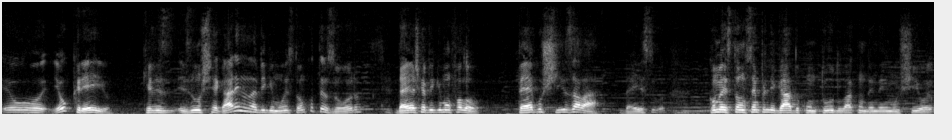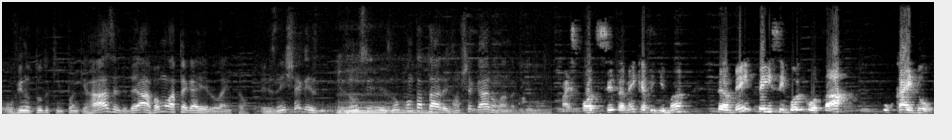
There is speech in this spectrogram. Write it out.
eu, eu creio que eles, eles não chegarem na Big Mom, estão com o tesouro. Daí acho que a Big Mom falou, pega o X lá. Daí isso, como eles estão sempre ligados com tudo lá com o Denden Mushi, ou- ouvindo tudo que em Punk Hazard, daí, ah, vamos lá pegar ele lá então. Eles nem chegam, eles, eles não, se- eles não contataram, eles não chegaram lá na Big Mom. Mas pode ser também que a Big Man também pense em boicotar o Kaido.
